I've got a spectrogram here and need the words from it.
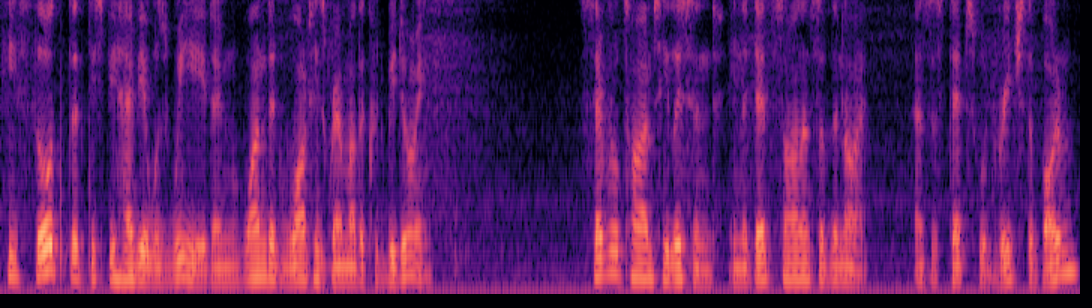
He thought that this behaviour was weird and wondered what his grandmother could be doing. Several times he listened in the dead silence of the night as the steps would reach the bottom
